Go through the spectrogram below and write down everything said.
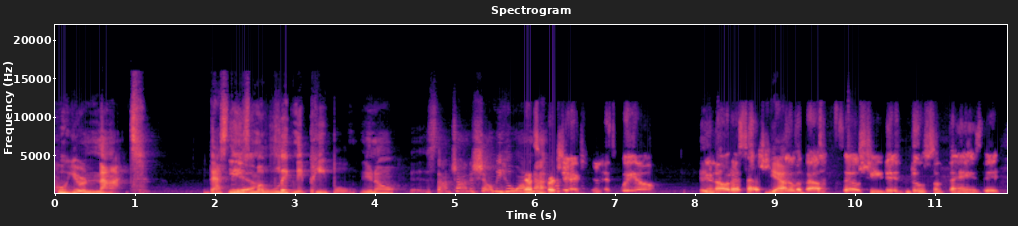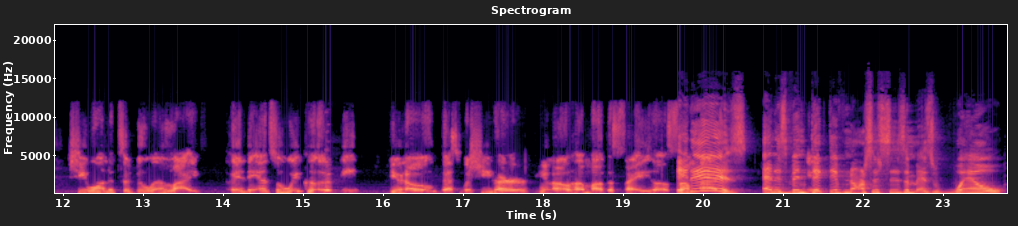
who you're not. That's these Yeah. malignant people. You know, stop trying to show me who I'm That's not. projection as well. You know, that's how she Yep. feel about herself. She didn't do some things that she wanted to do in life. And then too, it could be, you know, that's what she heard, you know, her mother say or somebody. It is. And it's vindictive narcissism as well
